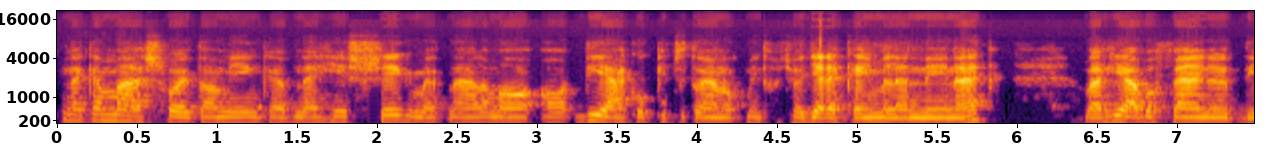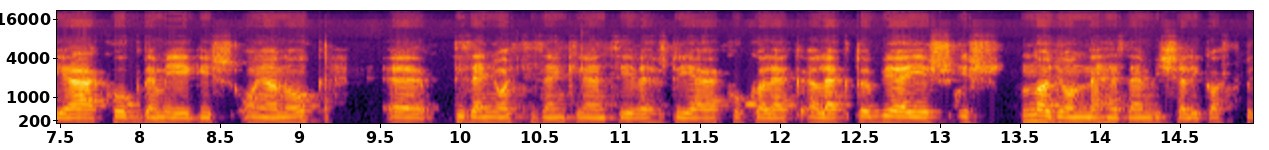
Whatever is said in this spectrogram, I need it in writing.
Nekem másfajta, ami inkább nehézség, mert nálam a, a diákok kicsit olyanok, mintha gyerekeim lennének, bár hiába felnőtt diákok, de mégis olyanok, 18-19 éves diákok a, leg, a legtöbbje, és, és nagyon nehezen viselik azt, hogy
